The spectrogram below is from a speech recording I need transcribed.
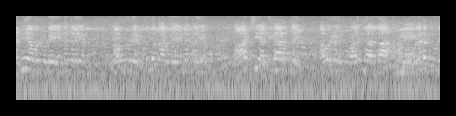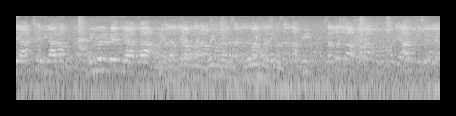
அந்நிய அவர்களுடைய எண்ணங்களையும் அவர்களுடைய குடும்பத்தாருடைய எண்ணங்களையும் ஆட்சி அதிகாரத்தை அவர்களுக்கு வழங்கு அல்ல. உலகத்தினுடைய ஆட்சி அதிகாரம் உங்களுடையது யா யாரும் பேசலையா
